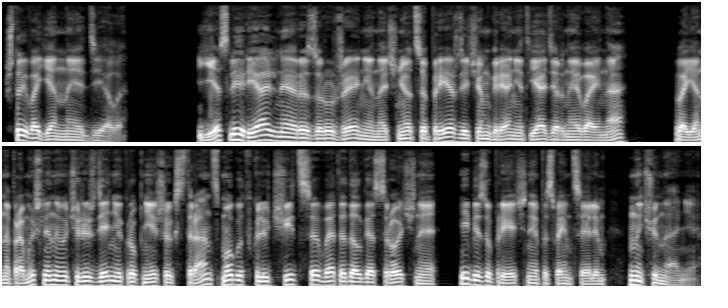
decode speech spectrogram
что и военное дело. Если реальное разоружение начнется прежде, чем грянет ядерная война, военно-промышленные учреждения крупнейших стран смогут включиться в это долгосрочное и безупречное по своим целям начинание.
